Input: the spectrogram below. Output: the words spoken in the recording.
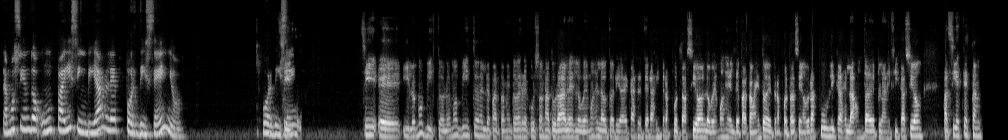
estamos siendo un país inviable por diseño, por diseño. Sí, eh, y lo hemos visto, lo hemos visto en el Departamento de Recursos Naturales, lo vemos en la Autoridad de Carreteras y Transportación, lo vemos en el Departamento de Transportación y Obras Públicas, en la Junta de Planificación. Así es que están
